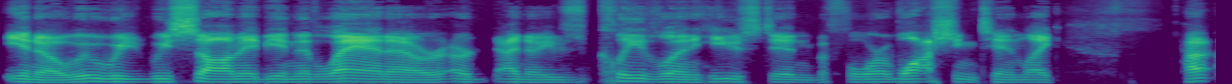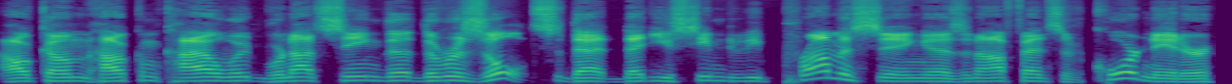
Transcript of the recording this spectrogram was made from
you know we we saw maybe in Atlanta or, or I know he was Cleveland, Houston before Washington. Like how, how come how come Kyle we're not seeing the the results that that you seem to be promising as an offensive coordinator,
